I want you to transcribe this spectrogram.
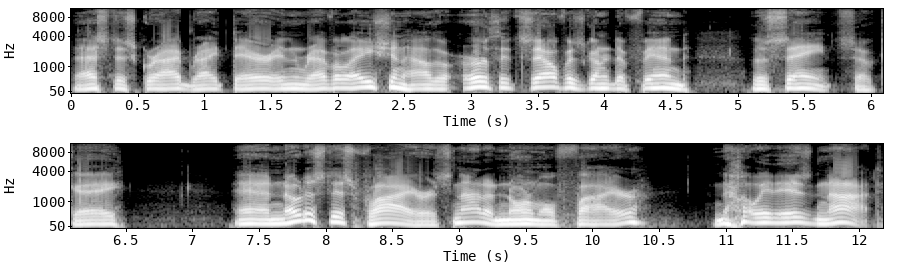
that's described right there in Revelation how the earth itself is going to defend the saints. Okay, and notice this fire. It's not a normal fire. No, it is not.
